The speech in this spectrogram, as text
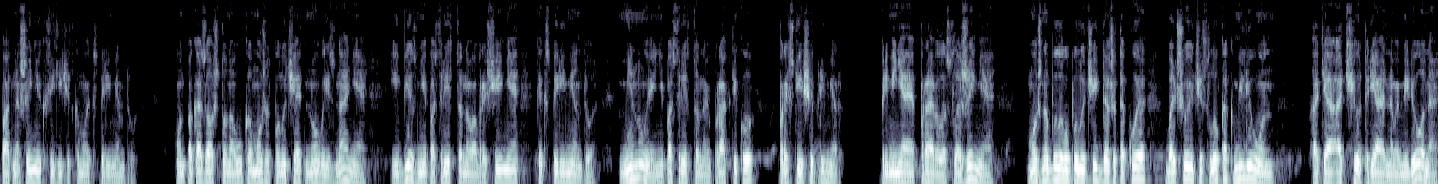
по отношению к физическому эксперименту. Он показал, что наука может получать новые знания и без непосредственного обращения к эксперименту, минуя непосредственную практику, простейший пример. Применяя правила сложения, можно было бы получить даже такое большое число, как миллион – хотя отчет реального миллиона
